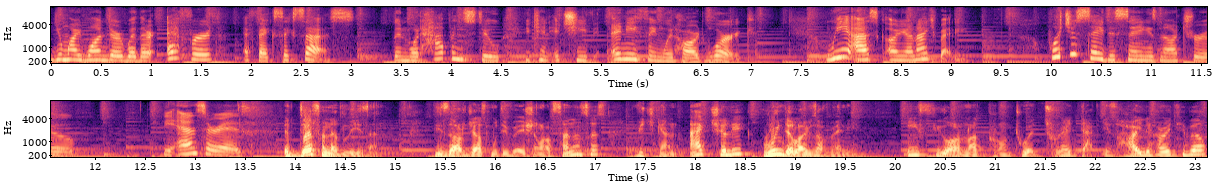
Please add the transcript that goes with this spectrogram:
you might wonder whether effort affects success. Then what happens to you can achieve anything with hard work? We ask Aryan Akbari, would you say this saying is not true? The answer is, It definitely isn't. These are just motivational sentences which can actually ruin the lives of many. If you are not prone to a trait that is highly heritable,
